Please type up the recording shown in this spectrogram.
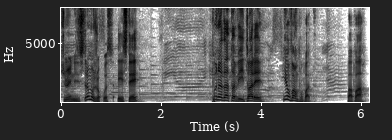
Și noi ne distrăm în jocul ăsta. Este... Până data viitoare, eu v-am pupat. Pa, pa!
